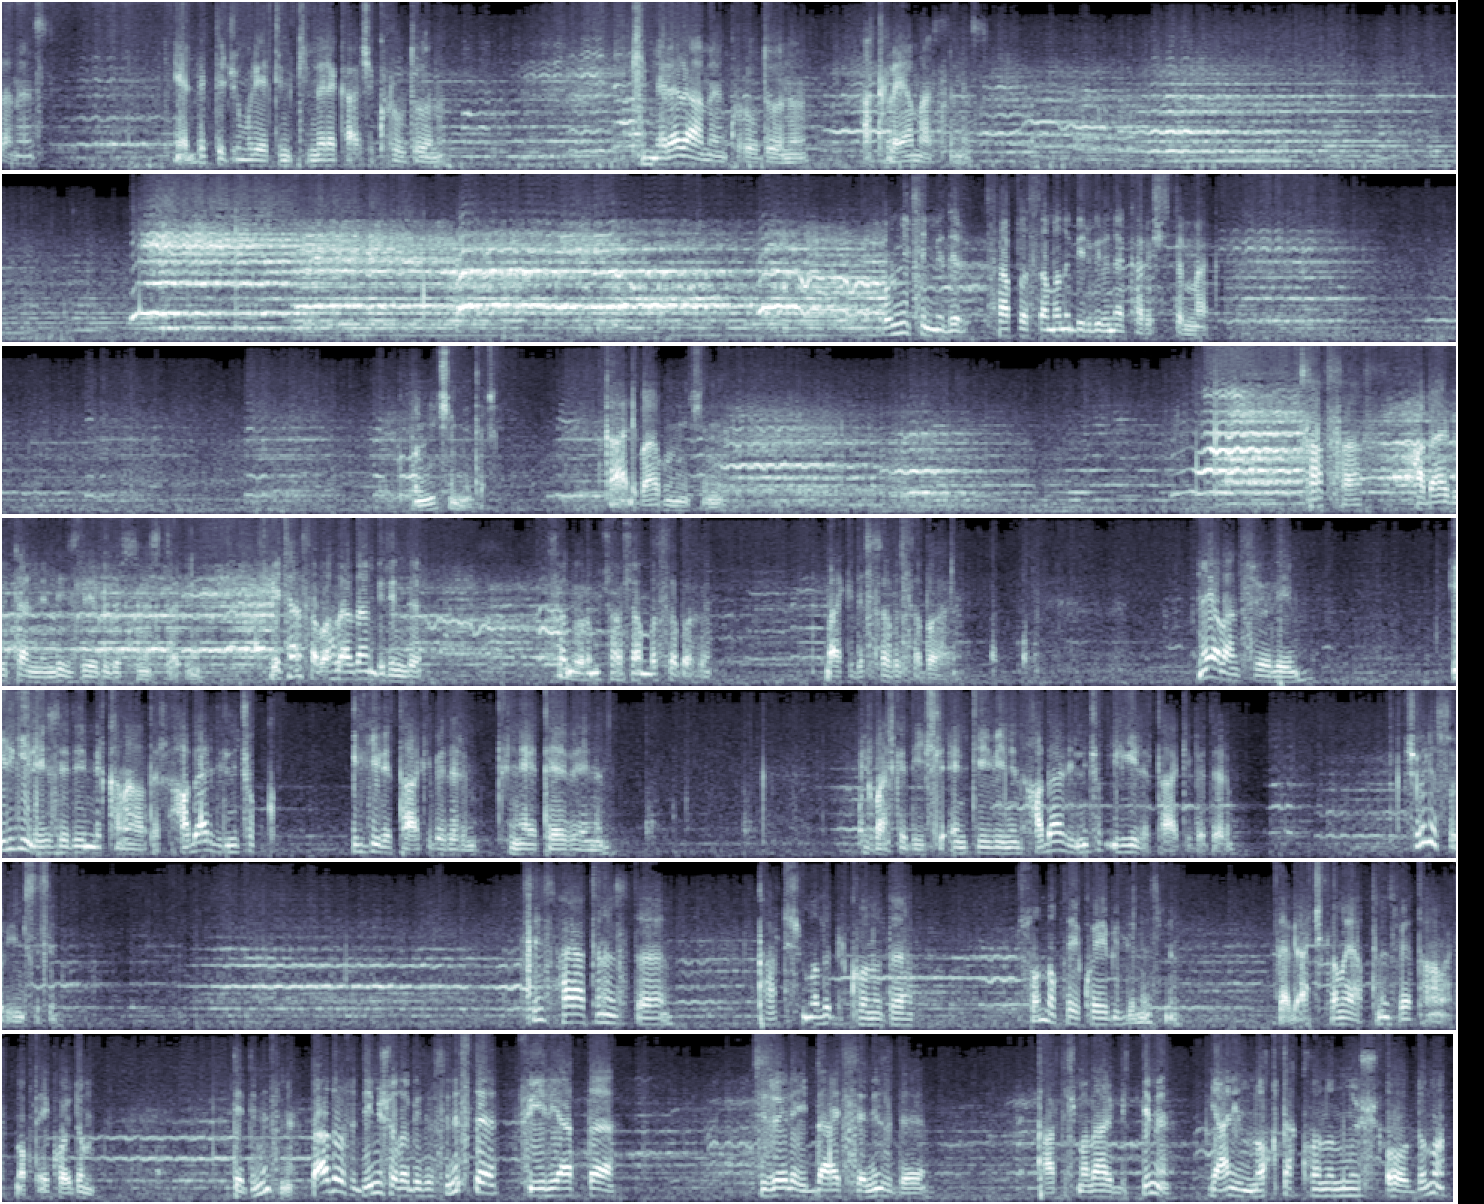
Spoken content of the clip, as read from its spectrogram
hatırlamazsanız elbette Cumhuriyet'in kimlere karşı kurulduğunu, kimlere rağmen kurulduğunu hatırlayamazsınız. Bunun için midir sapla samanı birbirine karıştırmak? Bunun için midir? Galiba bunun içindir. Saf saf haber bültenlerinde izleyebilirsiniz tabii. Geçen sabahlardan birinde sanıyorum çarşamba sabahı belki de salı sabahı ne yalan söyleyeyim ilgiyle izlediğim bir kanaldır. Haber dilini çok ilgiyle takip ederim. NTV'nin. Bir başka deyişle NTV'nin haber dilini çok ilgiyle takip ederim. Şöyle sorayım size. Siz hayatınızda tartışmalı bir konuda son noktayı koyabildiniz mi? Mesela bir açıklama yaptınız ve tamam artık noktayı koydum dediniz mi? Daha doğrusu demiş olabilirsiniz de fiiliyatta siz öyle iddia etseniz de tartışmalar bitti mi? Yani nokta konulmuş oldu mu?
